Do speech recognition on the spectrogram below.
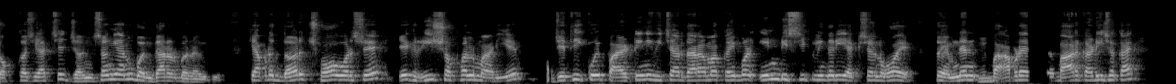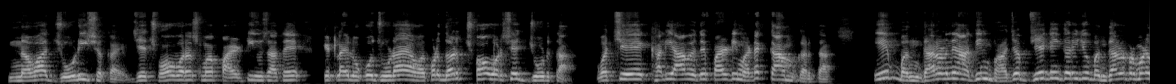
ચોક્કસ યાદ છે. જનસંઘે આનું બંધારણ બનાવ્યું હતું કે આપણે દર છ વર્ષે એક રીશફલ મારીએ જેથી કોઈ પાર્ટીની વિચારધારામાં કંઈ પણ ઇનડિસિપ્લિનરી એક્શન હોય તો એમને આપણે બહાર કાઢી શકાય નવા જોડી શકાય. જે છ વર્ષમાં પાર્ટીઓ સાથે કેટલાય લોકો જોડાયા હોય પણ દર છ વર્ષે જોડતા. વચ્ચે ખાલી આવે તો પાર્ટી માટે કામ કરતા. એ બંધારણને આધીન ભાજપ જે કંઈ કરી જો બંધારણ પ્રમાણે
